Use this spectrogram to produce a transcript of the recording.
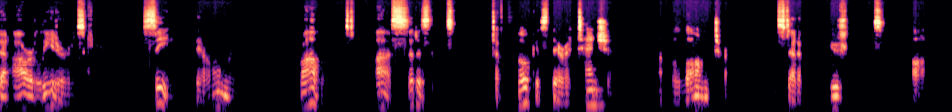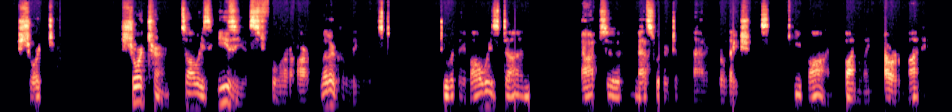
that our leaders can see. Their only problem is for us citizens to focus their attention on the long term instead of what it usually is on the short term. Short term, it's always easiest for our political leaders to do what they've always done, not to mess with their diplomatic relations, and keep on funneling our money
